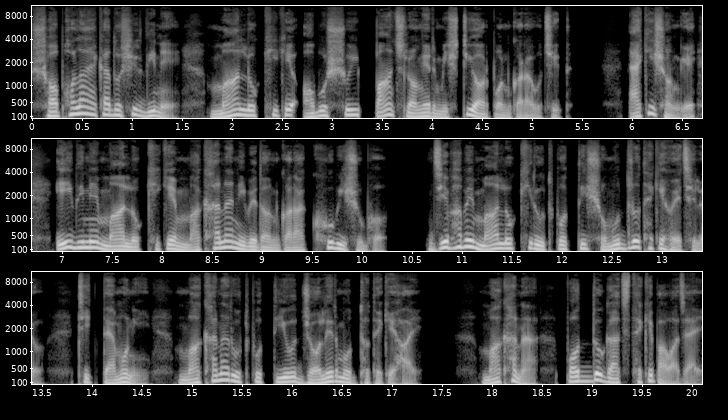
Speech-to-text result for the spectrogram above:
সফলা একাদশীর দিনে মা লক্ষ্মীকে অবশ্যই পাঁচ রঙের মিষ্টি অর্পণ করা উচিত। একই সঙ্গে এই দিনে মা লক্ষ্মীকে মাখানা নিবেদন করা খুবই শুভ। যেভাবে মা লক্ষ্মীর উৎপত্তি সমুদ্র থেকে হয়েছিল, ঠিক তেমনি মাখানার উৎপত্তিও জলের মধ্য থেকে হয়। মাখানা পদ্ম গাছ থেকে পাওয়া যায়।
